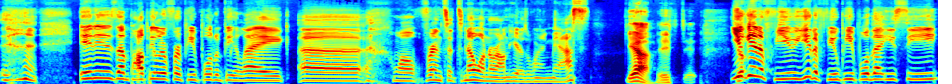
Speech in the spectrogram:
it is unpopular for people to be like uh well for instance no one around here is wearing masks yeah, it, it- you No. get a few you get a few people that you see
